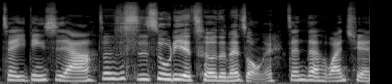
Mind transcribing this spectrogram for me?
这一定是啊，真的是失速列车的那种哎，真的完全。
